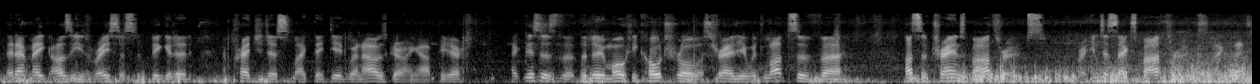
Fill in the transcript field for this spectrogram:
they don't make Aussies racist and bigoted and prejudiced like they did when I was growing up here. Like this is the, the new multicultural Australia with lots of uh, lots of trans bathrooms or intersex bathrooms. Like that's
